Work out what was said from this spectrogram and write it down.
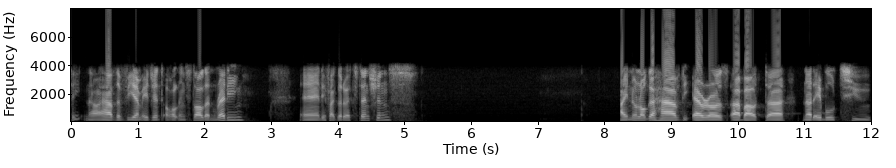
See, now I have the VM agent all installed and ready. And if I go to extensions, I no longer have the errors about uh, not able to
